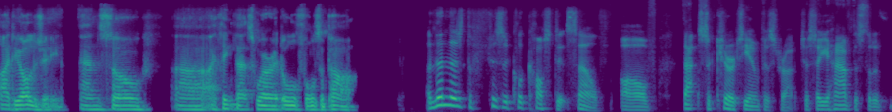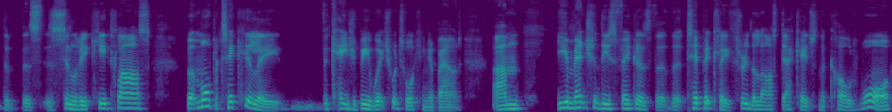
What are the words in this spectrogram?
ideology, and so uh, I think that's where it all falls apart. And then there's the physical cost itself of that security infrastructure. So you have the sort of the, the, the Siloviki class, but more particularly the KGB, which we're talking about. Um, you mentioned these figures that, that typically through the last decades in the Cold War,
